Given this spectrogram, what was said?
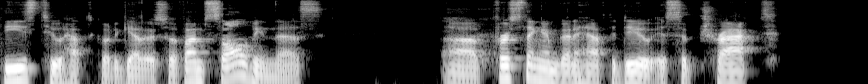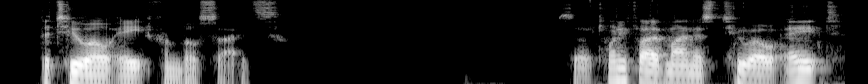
these two have to go together. So if I'm solving this, uh, first thing I'm going to have to do is subtract the 208 from both sides. So 25 minus 208,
